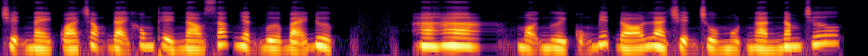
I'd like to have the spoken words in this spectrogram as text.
Chuyện này quá trọng đại không thể nào xác nhận bừa bãi được. Ha ha, mọi người cũng biết đó là chuyện chùa một ngàn năm trước.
